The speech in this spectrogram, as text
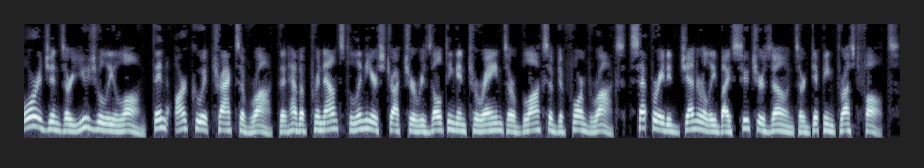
Orogens are usually long, thin, arcuate tracts of rock that have a pronounced linear structure resulting in terranes or blocks of deformed rocks, separated generally by suture zones or dipping thrust faults.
